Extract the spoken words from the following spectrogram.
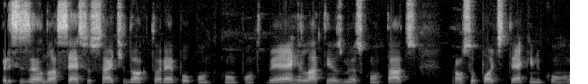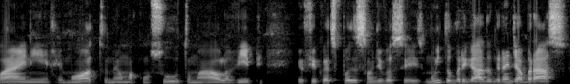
Precisando, acesse o site drapple.com.br. Lá tem os meus contatos para um suporte técnico online, remoto, né, uma consulta, uma aula VIP. Eu fico à disposição de vocês. Muito obrigado, grande abraço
